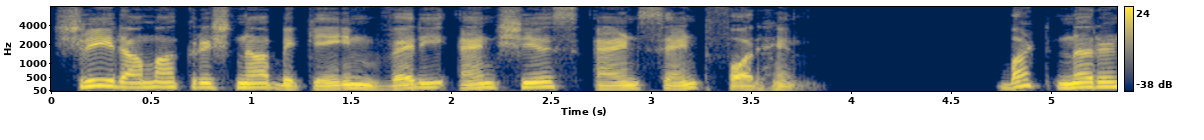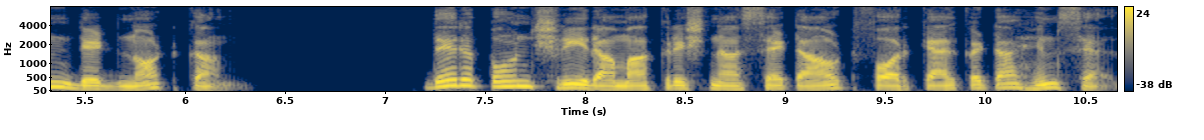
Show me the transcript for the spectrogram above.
Sri Ramakrishna became very anxious and sent for him. But Naren did not come. Thereupon Sri Ramakrishna set out for Calcutta himself.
